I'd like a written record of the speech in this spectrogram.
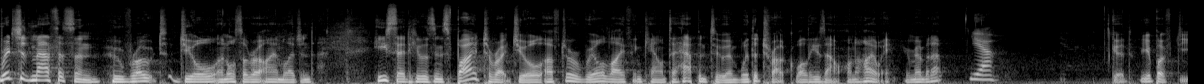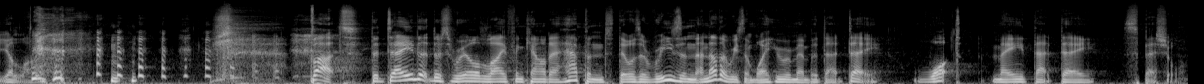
Richard Matheson, who wrote Duel and also wrote I Am Legend, he said he was inspired to write Duel after a real life encounter happened to him with a truck while he was out on a highway. You remember that? Yeah. Good. You're both you're lying. but the day that this real life encounter happened, there was a reason, another reason why he remembered that day. What made that day special?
